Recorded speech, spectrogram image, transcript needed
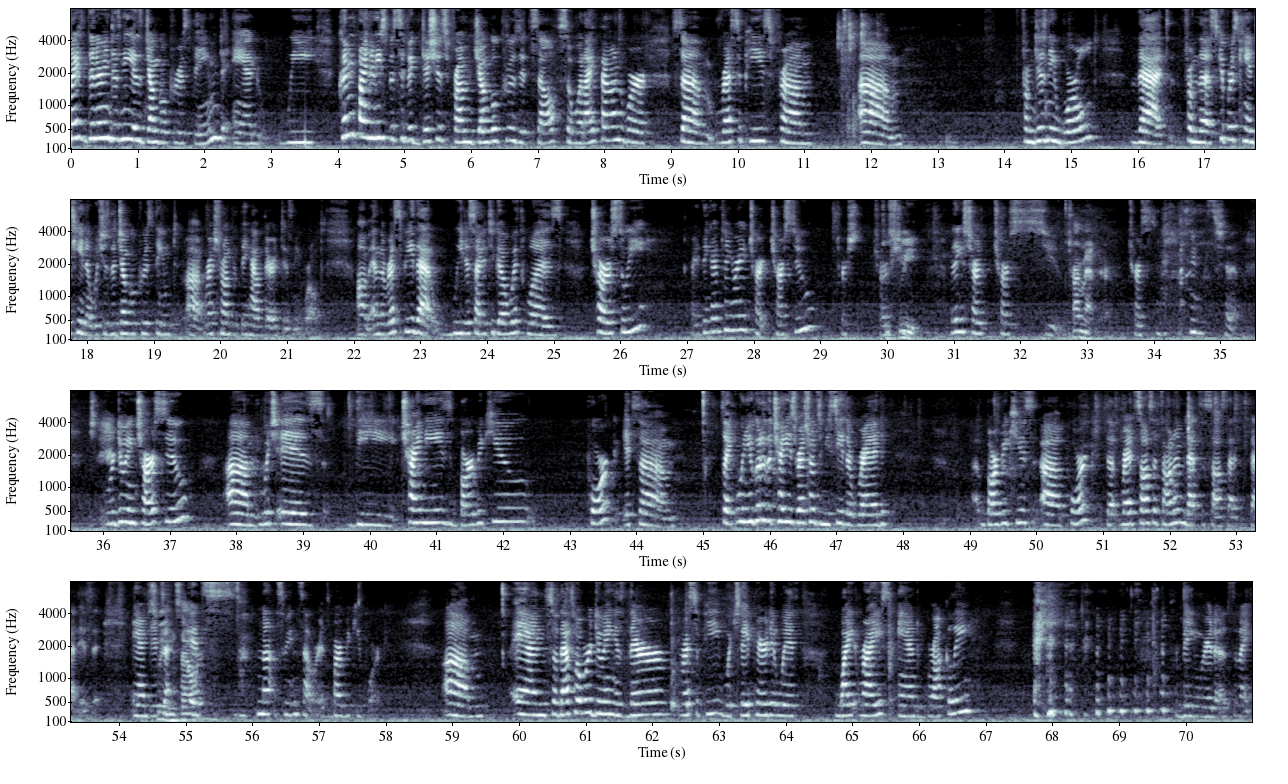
tonight's dinner in Disney is Jungle Cruise themed and we couldn't find any specific dishes from Jungle Cruise itself. So what I found were some recipes from um, from Disney World that from the Skipper's Cantina, which is the Jungle Cruise themed uh, restaurant that they have there at Disney World. Um, and the recipe that we decided to go with was char siu. I think I'm saying right. Char char siu. Char char siu. I think it's char char siu. Charmander. Char. Shut up. We're doing char siu, um, which is the Chinese barbecue pork. It's um, it's like when you go to the Chinese restaurants and you see the red barbecue uh, pork, the red sauce that's on them, that's the sauce that that is it. And sweet it's and sour. it's not sweet and sour. It's barbecue pork. Um, and so that's what we're doing is their recipe, which they paired it with white rice and broccoli. being weirdos tonight.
